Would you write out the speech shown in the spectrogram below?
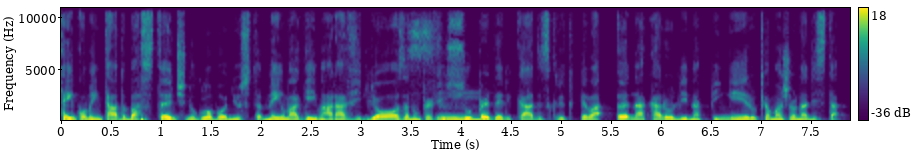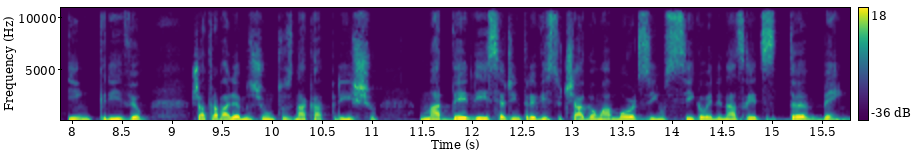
Tem comentado bastante no Globo News também, uma gay maravilhosa, num perfil Sim. super delicado, escrito pela Ana Carolina Pinheiro, que é uma jornalista incrível. Já trabalhamos juntos na Capricho. Uma delícia de entrevista. O Thiago é um amorzinho. Sigam ele nas redes também.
